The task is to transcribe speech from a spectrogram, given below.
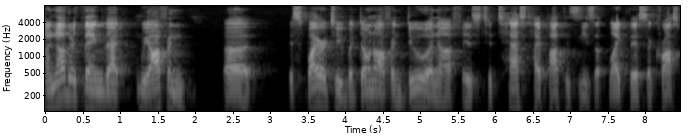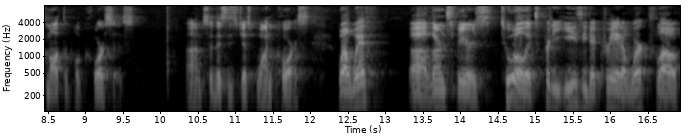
another thing that we often uh, aspire to but don't often do enough is to test hypotheses like this across multiple courses. Um, so this is just one course. Well, with uh, LearnSphere's tool, it's pretty easy to create a workflow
